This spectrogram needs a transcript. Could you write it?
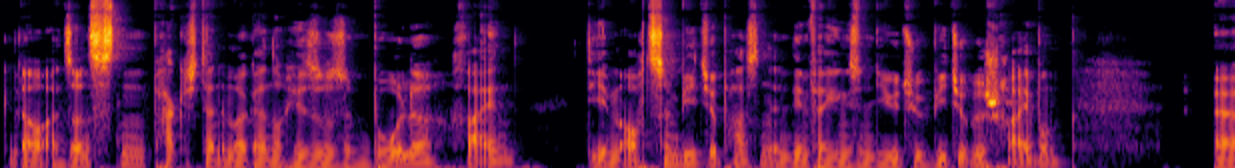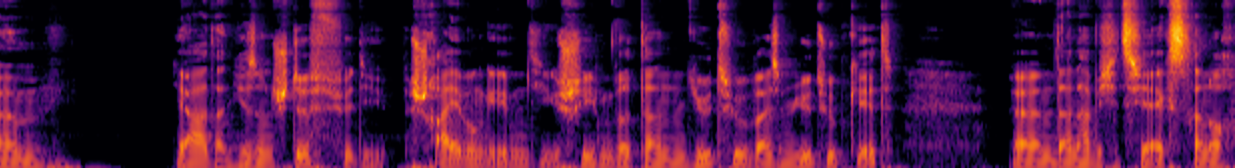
Genau, ansonsten packe ich dann immer gerne noch hier so Symbole rein, die eben auch zum Video passen. In dem Fall ging es in die YouTube-Videobeschreibung. Ähm, ja, dann hier so ein Stift für die Beschreibung eben, die geschrieben wird, dann YouTube, weil es um YouTube geht. Ähm, dann habe ich jetzt hier extra noch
